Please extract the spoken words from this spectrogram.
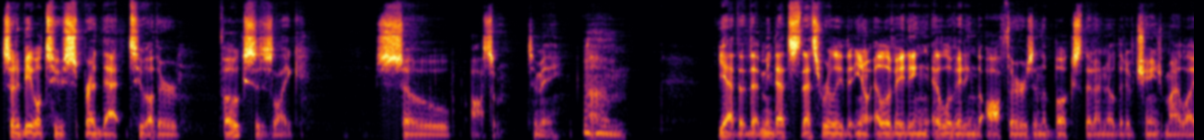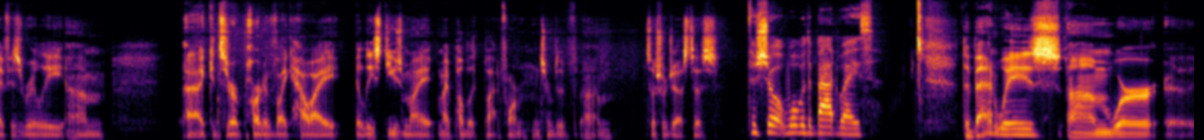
So to be able to spread that to other folks is like so awesome to me. Um, yeah, that, that- I mean that's that's really the, you know elevating elevating the authors and the books that I know that have changed my life is really um, I consider a part of like how I at least use my my public platform in terms of um, social justice. For sure. What were the bad ways? The bad ways um, were, uh,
